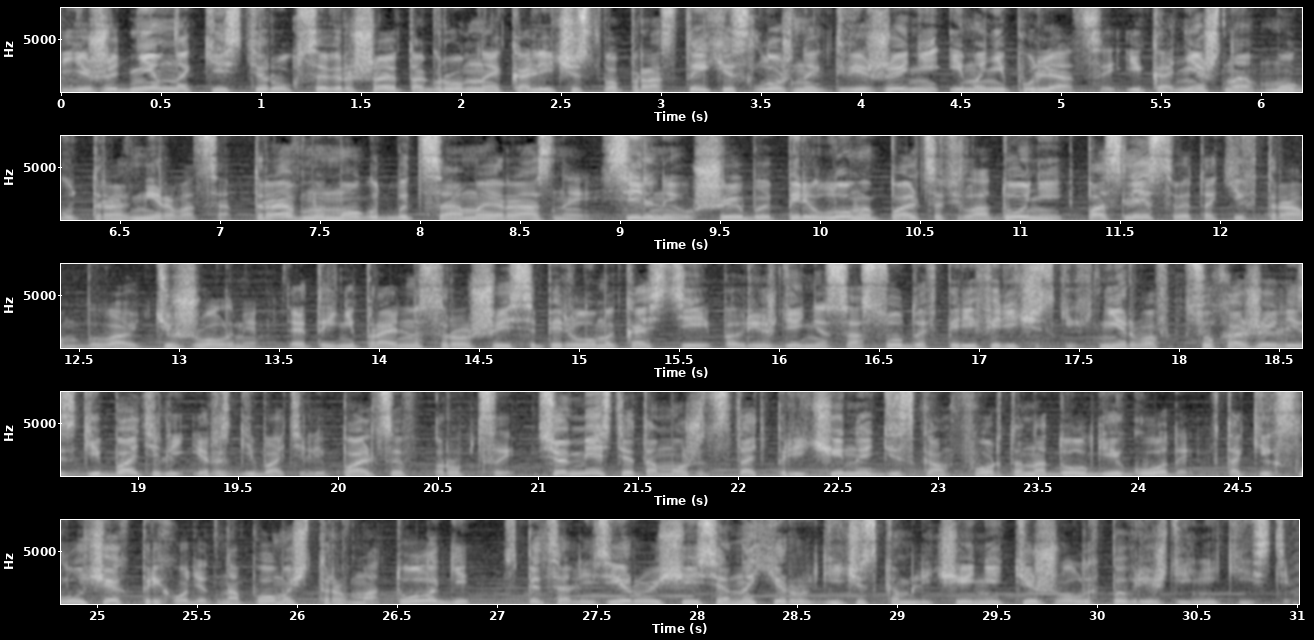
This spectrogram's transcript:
Ежедневно кисти рук совершают огромное количество простых и сложных движений и манипуляций, и, конечно, могут травмироваться. Травмы могут быть самые разные. Сильные ушибы, переломы пальцев и ладоней. Последствия таких травм бывают тяжелыми. Это и неправильно сросшиеся переломы костей, повреждения сосудов, периферических нервов, сухожилий, сгибателей и разгибателей пальцев, рубцы. Все вместе это может стать причиной дискомфорта на долгие годы. В таких случаях приходят на помощь травматологи, специализирующиеся на хирургическом лечении тяжелых тяжелых повреждений кисти.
